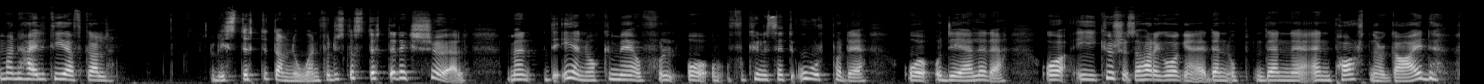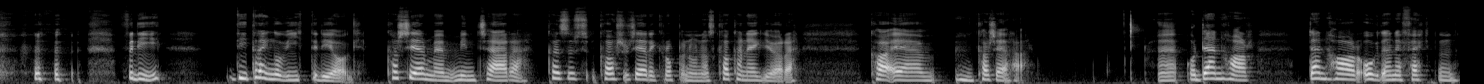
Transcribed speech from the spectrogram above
man hele tida skal bli støttet av noen, for du skal støtte deg sjøl, men det er noe med å få, å, å kunne sette ord på det og, og, dele det. Og i kurset så har jeg òg en partner-guide. Fordi de trenger å vite, de òg. Hva skjer med min kjære? Hva, hva skjer i kroppen hennes? Hva kan jeg gjøre? Hva, er, hva skjer her? Eh, og den har den òg den effekten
